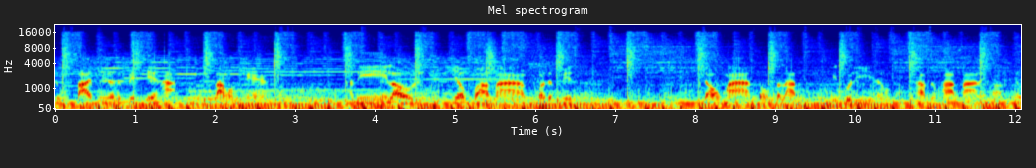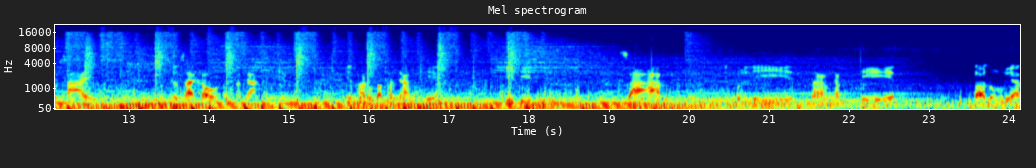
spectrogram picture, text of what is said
ตรงซ้ายมือก็จะเป็นเคหะรามคำแหงอันนี้เราเลี้ยวขวามาก็จะเป็นจะออกมาตรงตลาดมินบุรีนะครับข้ามสะพานมาเนี่ยก็เลี้ยวซ้ายเลี้ยวซ้ายเข้าสำนักงานเขตมีทั้งสำนักงานเขตที่ดิน สามมินบุรีหน้างานเขตก็โรงเรียน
